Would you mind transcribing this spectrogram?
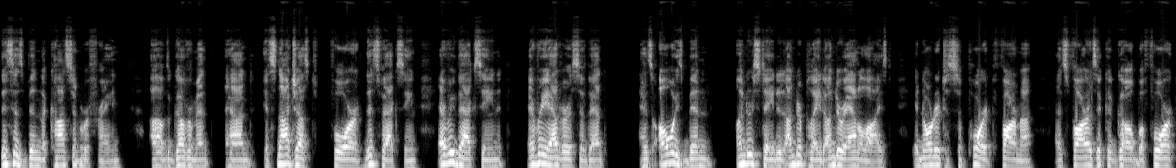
this has been the constant refrain of the government. And it's not just for this vaccine. Every vaccine, every adverse event has always been understated, underplayed, underanalyzed in order to support pharma as far as it could go before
